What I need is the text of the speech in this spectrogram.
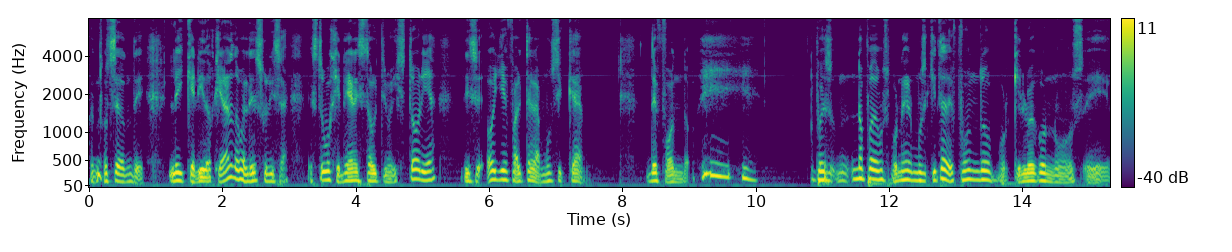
no sé dónde leí, querido Gerardo Valdés Uriza. Estuvo genial esta última historia. Dice, oye, falta la música de fondo. Pues no podemos poner musiquita de fondo porque luego nos... Eh,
